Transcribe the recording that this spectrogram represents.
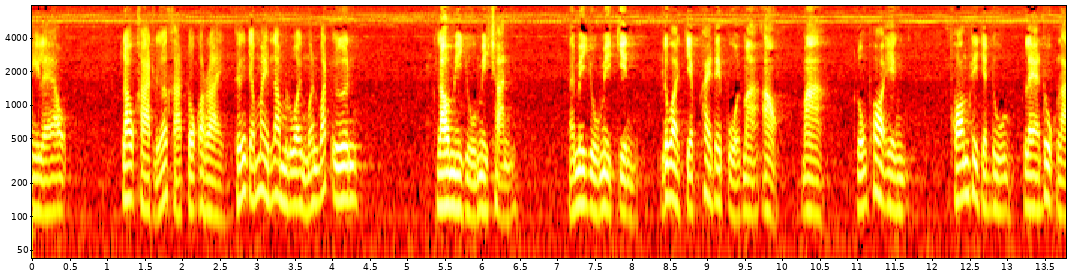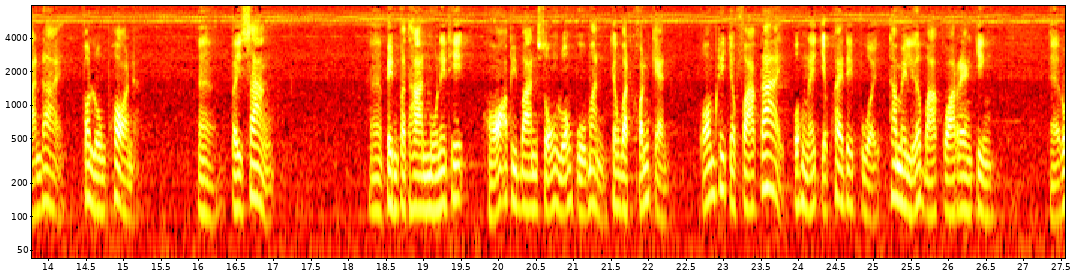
นี้แล้ว เราขาดเหลือขาดตกอะไร ถึงจะไม่ร่ำรวยเหมือนวัดอื่น เรามีอยู่มีฉันมีอยู่มีกิน หรือว่าเจ็บไข้ได้ป่วยมาเอา้ามา หลวงพ่อเองพร้อมที่จะดูแลลูกหลานได้ เพราะหลวงพ่อเนี่ยไปสร้างเป็นประธานมูลนิธิหออภิบาลสงหลวงปู่มั่น จังหวัดขอนแก่น พร้อมที่จะฝากได้องค์ไหนเจ็บไข้ได้ป่วย ถ้าไม่เหลือบากกว่าแรงจริง โร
